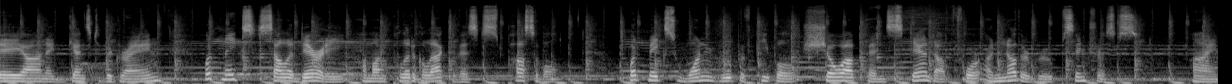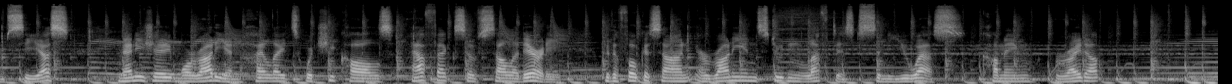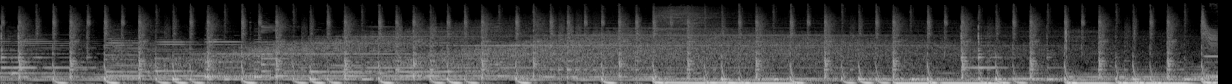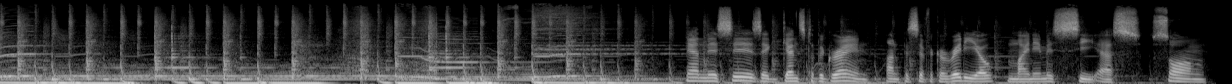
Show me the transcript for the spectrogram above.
Today on Against the Grain, what makes solidarity among political activists possible? What makes one group of people show up and stand up for another group's interests? I'm CS. Manijeh Moradian highlights what she calls affects of solidarity with a focus on Iranian student leftists in the US, coming right up and this is Against the Grain on Pacifica Radio. My name is C.S. Soong.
